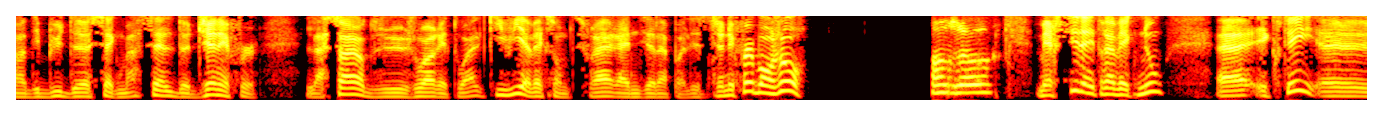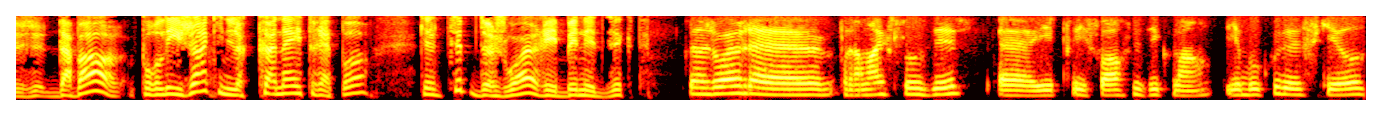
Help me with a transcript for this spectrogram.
en début de segment, celle de Jennifer, la sœur du joueur étoile qui vit avec son petit frère à Indianapolis. Jennifer, bonjour. Bonjour. Merci d'être avec nous. Euh, écoutez, euh, d'abord, pour les gens qui ne le connaîtraient pas, quel type de joueur est Bénédicte? C'est un joueur euh, vraiment explosif. Il est très fort physiquement. Il a beaucoup de skills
